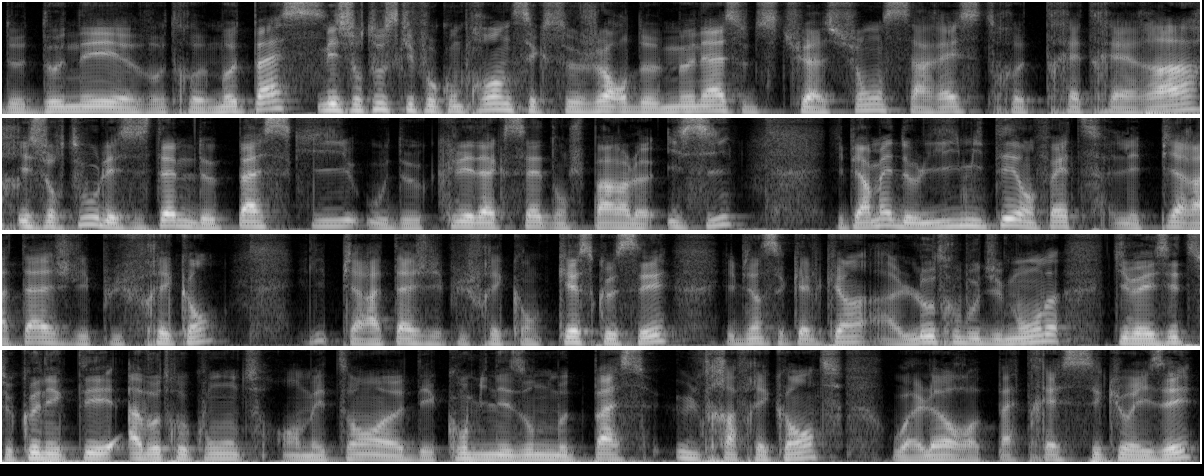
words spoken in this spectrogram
de donner votre mot de passe? Mais surtout, ce qu'il faut comprendre, c'est que ce genre de menace ou de situation, ça reste très très rare. Et surtout, les systèmes de passkey ou de clé d'accès dont je parle ici, ils permettent de limiter en fait les piratages les plus fréquents. Les piratages les plus fréquents, qu'est-ce que c'est? Eh bien, c'est quelqu'un à l'autre bout du monde qui va essayer de se connecter à votre compte en mettant des combinaisons de mots de passe ultra fréquentes ou alors pas très sécurisées.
